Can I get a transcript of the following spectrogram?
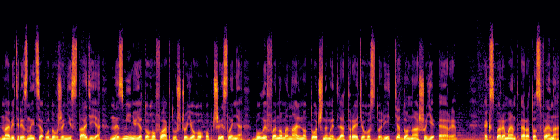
Навіть різниця у довжині стадія не змінює того факту, що його обчислення були феноменально точними для третього століття до нашої ери. Експеримент Ератосфена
